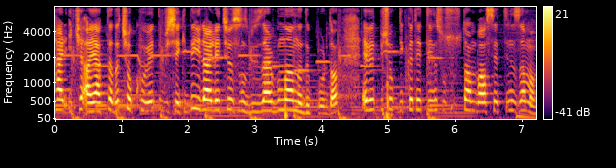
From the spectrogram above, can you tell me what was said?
her iki ayakta da çok kuvvetli bir şekilde ilerletiyorsunuz. Bizler bunu anladık buradan. Evet birçok dikkat ettiğiniz husustan bahsettiniz ama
